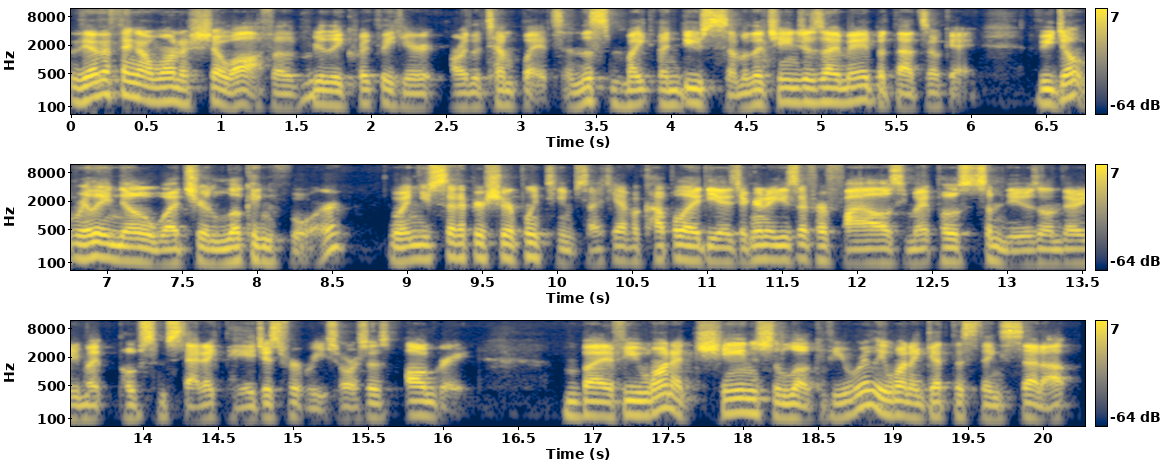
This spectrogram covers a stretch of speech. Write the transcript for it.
The other thing I want to show off uh, really quickly here are the templates. And this might undo some of the changes I made, but that's okay. If you don't really know what you're looking for, when you set up your SharePoint team site, you have a couple ideas. You're going to use it for files. You might post some news on there. You might post some static pages for resources. All great. But if you want to change the look, if you really want to get this thing set up,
